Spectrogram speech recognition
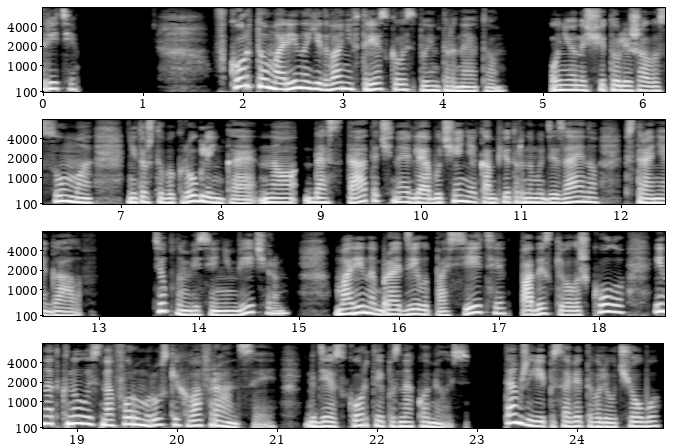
Третье. В Корто Марина едва не втрескалась по интернету. У нее на счету лежала сумма, не то чтобы кругленькая, но достаточная для обучения компьютерному дизайну в стране галов. Теплым весенним вечером Марина бродила по сети, подыскивала школу и наткнулась на форум русских во Франции, где с Кортой познакомилась. Там же ей посоветовали учебу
